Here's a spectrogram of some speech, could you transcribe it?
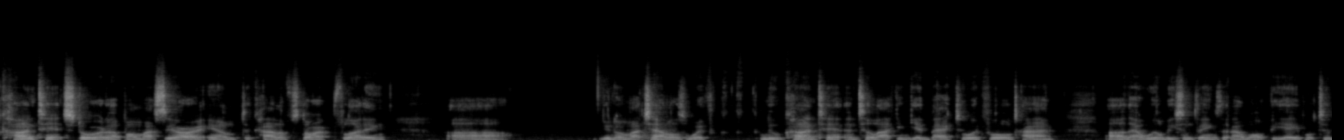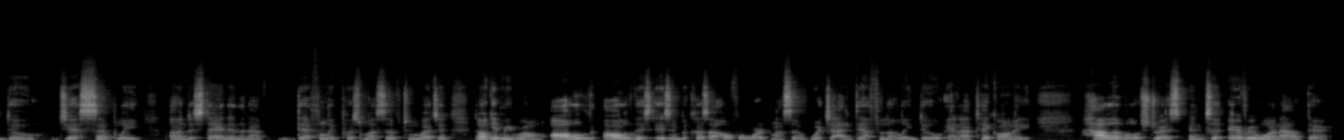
content stored up on my CRM to kind of start flooding, uh, you know, my channels with new content until I can get back to it full time. Uh, there will be some things that I won't be able to do just simply understanding that I've definitely pushed myself too much. And don't get me wrong, all of, all of this isn't because I overwork myself, which I definitely do, and I take on a high level of stress. And to everyone out there,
